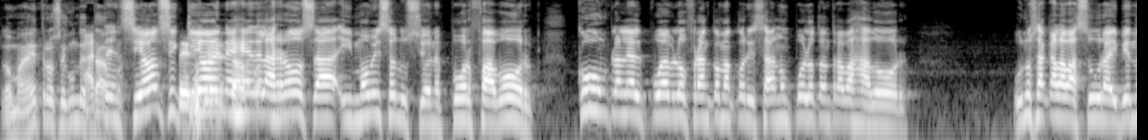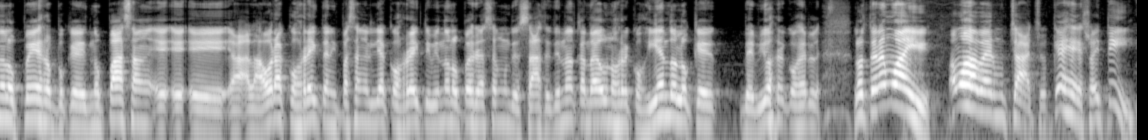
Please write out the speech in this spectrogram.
Los maestros, segunda etapa. Atención, Siquio ONG de la Rosa y Móvil Soluciones, por favor, cúmplanle al pueblo franco-macorizano, un pueblo tan trabajador. Uno saca la basura y vienen los perros porque no pasan eh, eh, a la hora correcta ni pasan el día correcto y vienen los perros y hacen un desastre. Tienen que andar uno recogiendo lo que debió recoger. Lo tenemos ahí. Vamos a ver, muchachos. ¿Qué es eso? Haití.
